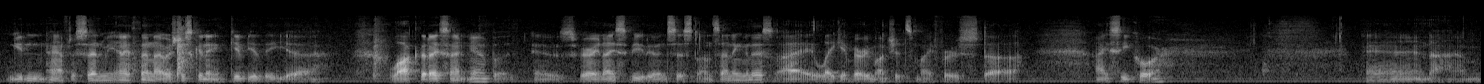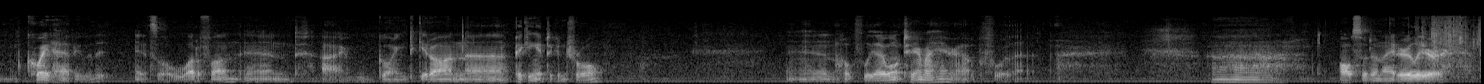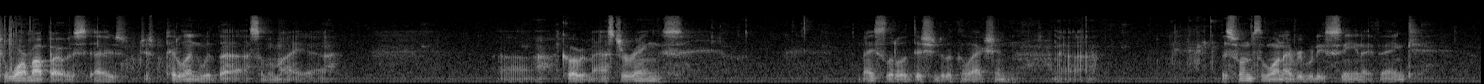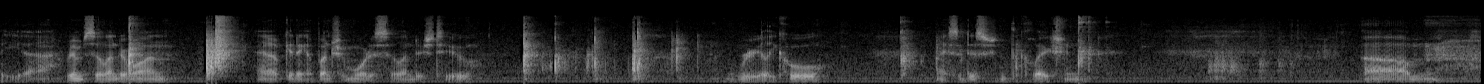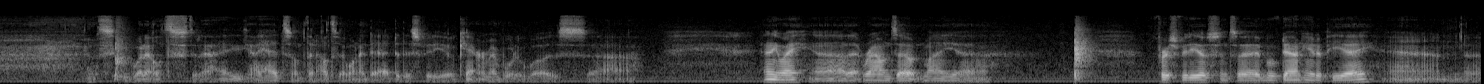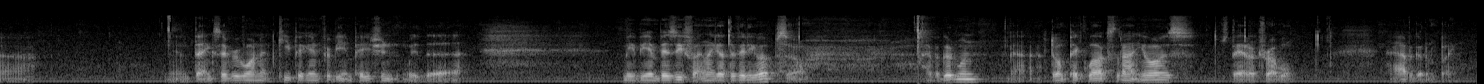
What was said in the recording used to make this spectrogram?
you didn't have to send me anything. I was just gonna give you the uh, lock that I sent you, but it was very nice of you to insist on sending me this. I like it very much. It's my first uh, IC core, and I'm quite happy with it. It's a lot of fun, and I'm going to get on uh, picking it to control and hopefully I won't tear my hair out before that. Uh, also tonight earlier to warm up, I was I was just piddling with uh, some of my uh, Corbin Master rings. Nice little addition to the collection. Uh, this one's the one everybody's seen, I think. The uh, rim cylinder one. Ended up getting a bunch of mortise cylinders too. Really cool. Nice addition to the collection. Um, let's see, what else did I? I had something else I wanted to add to this video. Can't remember what it was. Uh, anyway, uh, that rounds out my uh, first video since I moved down here to PA, and uh, and thanks everyone at Key Picking for being patient with uh, me being busy. Finally got the video up, so have a good one. Uh, don't pick locks that aren't yours. Stay out of trouble. Have a good one. Bye.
